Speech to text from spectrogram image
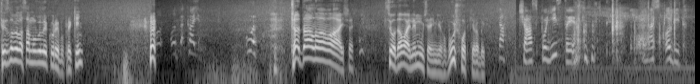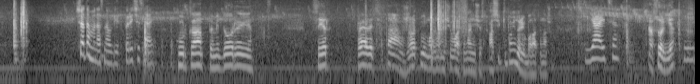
Ти зловила саму велику рибу, прикинь? Отака я. Та давай ще. Все, давай, не мучаємо його. Будеш фотки робити? Час поїсти. У нас обід. Що там у нас на обід? Перечисляй. Курка, помідори, сир, перець. Та, жратву можна ночувати на ніч. А скільки помідорів багато наших? Яйця, А соль є? хліб.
